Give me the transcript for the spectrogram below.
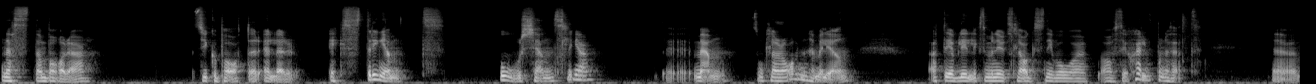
nästan bara psykopater eller extremt okänsliga eh, män som klarar av den här miljön. Att det blir liksom en utslagsnivå av sig själv på något sätt. Ehm,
